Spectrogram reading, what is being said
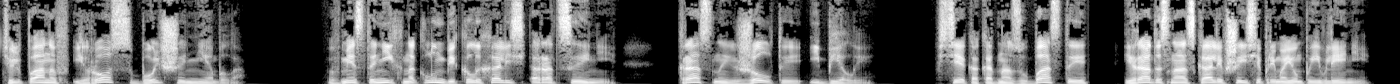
Тюльпанов и роз больше не было. Вместо них на клумбе колыхались арацинии, красные, желтые и белые. Все как одна зубастые и радостно оскалившиеся при моем появлении.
